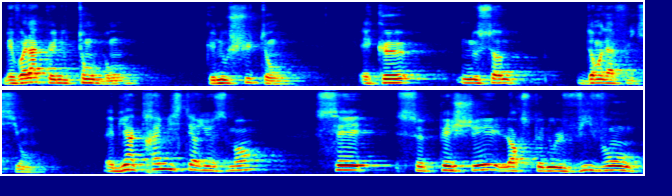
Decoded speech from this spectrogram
Mais voilà que nous tombons que nous chutons et que nous sommes dans l'affliction. Eh bien, très mystérieusement, c'est ce péché, lorsque nous le vivons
